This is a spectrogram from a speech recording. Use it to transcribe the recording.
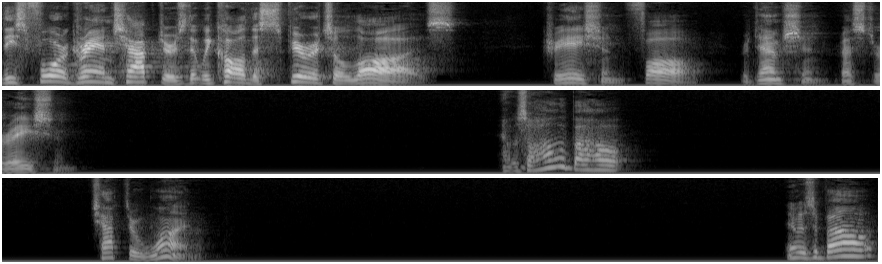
these four grand chapters that we call the spiritual laws creation, fall, redemption, restoration. It was all about chapter one. It was about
